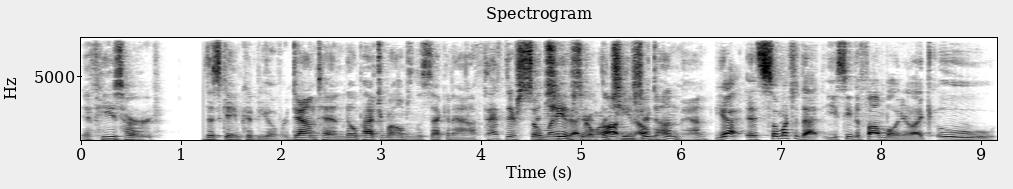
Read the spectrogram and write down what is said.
if he's hurt, this game could be over. Down ten, no Patrick Mahomes in the second half. That there's so the many of Chiefs that are, going the on. Chiefs you know? are done, man. Yeah, it's so much of that. You see the fumble and you're like, ooh,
